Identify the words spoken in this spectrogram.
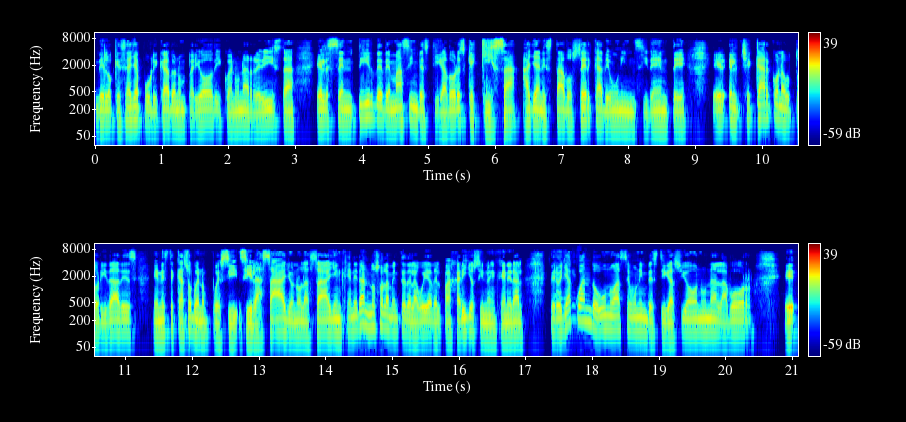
de lo que se haya publicado en un periódico, en una revista, el sentir de demás investigadores que quizá hayan estado cerca de un incidente, el, checar con autoridades, en este caso, bueno, pues si, si las hay o no las hay, en general, no solamente de la huella del pajarillo, sino en general. Pero ya cuando uno hace una investigación, una labor, eh,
